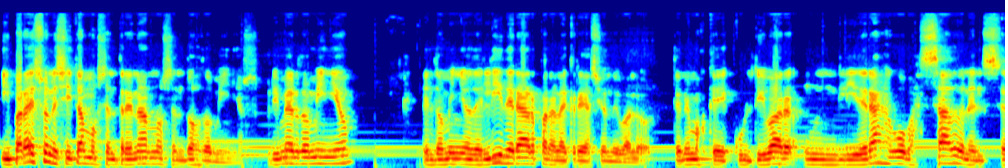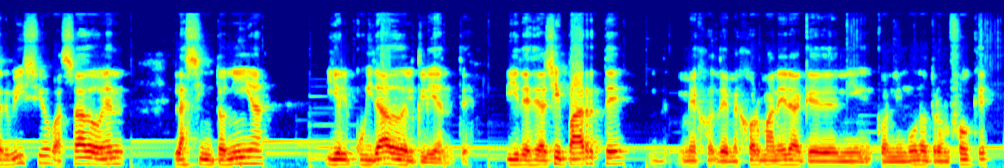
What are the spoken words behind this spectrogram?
Y para eso necesitamos entrenarnos en dos dominios. Primer dominio, el dominio de liderar para la creación de valor. Tenemos que cultivar un liderazgo basado en el servicio, basado en la sintonía y el cuidado del cliente. Y desde allí parte de mejor manera que con ningún otro enfoque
